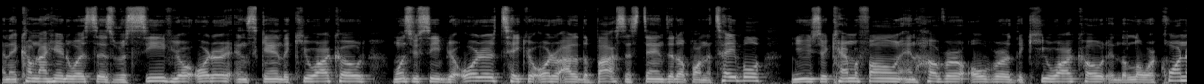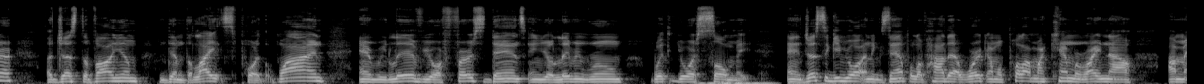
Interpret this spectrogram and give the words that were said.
And then come down here to where it says receive your order and scan the QR code. Once you receive your order, take your order out of the box and stand it up on the table. Use your camera phone and hover over the QR code in the lower corner. Adjust the volume, dim the lights, pour the wine, and relive your first dance in your living room with your soulmate. And just to give you all an example of how that works, I'm gonna pull out my camera right now. I'm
